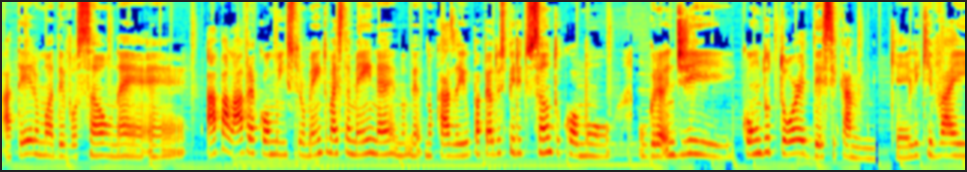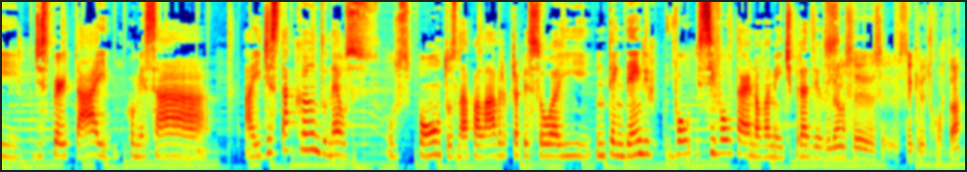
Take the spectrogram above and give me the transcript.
a ter uma devoção, né? É, a palavra como instrumento, mas também, né, no, no, caso aí, o papel do Espírito Santo como o grande condutor desse caminho, que é ele que vai despertar e começar a ir destacando, né, os, os pontos na palavra para a pessoa ir entendendo e vo se voltar novamente para Deus. Juliana, você, sem querer te cortar,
